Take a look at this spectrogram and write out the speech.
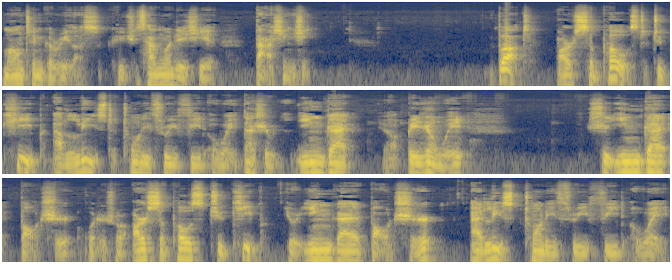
mountain gorillas，可以去参观这些大猩猩，but are supposed to keep at least twenty three feet away，但是应该啊被认为是应该保持，或者说 are supposed to keep 就是应该保持 at least twenty three feet away，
